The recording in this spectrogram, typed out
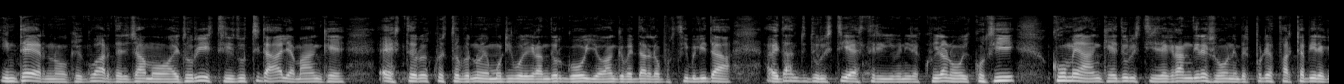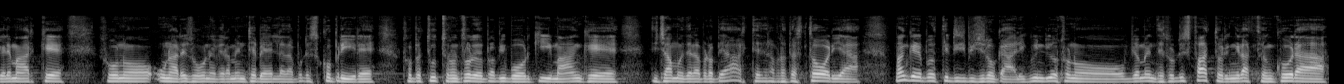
interno che guarda diciamo, ai turisti di tutta Italia, ma anche estero e questo per noi è motivo di grande orgoglio, anche per dare la possibilità ai tanti turisti esteri di venire qui da noi così come anche ai turisti delle grandi regioni per poter far capire che le Marche sono una regione veramente bella da poter scoprire, soprattutto non solo dei propri borghi ma anche diciamo, della propria arte, della propria storia, ma anche dei prodotti tipici locali. Quindi io sono ovviamente soddisfatto, ringrazio ancora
